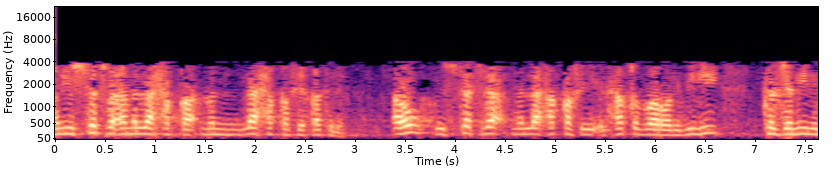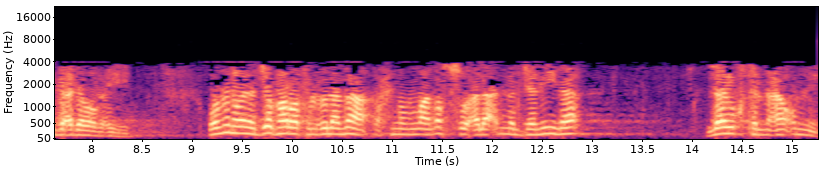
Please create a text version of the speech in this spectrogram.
أن يستتبع من لا حق, من لا حق في قتله أو يستتبع من لا حق في الحق الضرر به كالجنين بعد وضعه. ومن هنا جبهرة العلماء رحمه الله نصوا على أن الجنين لا يقتل مع أمه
